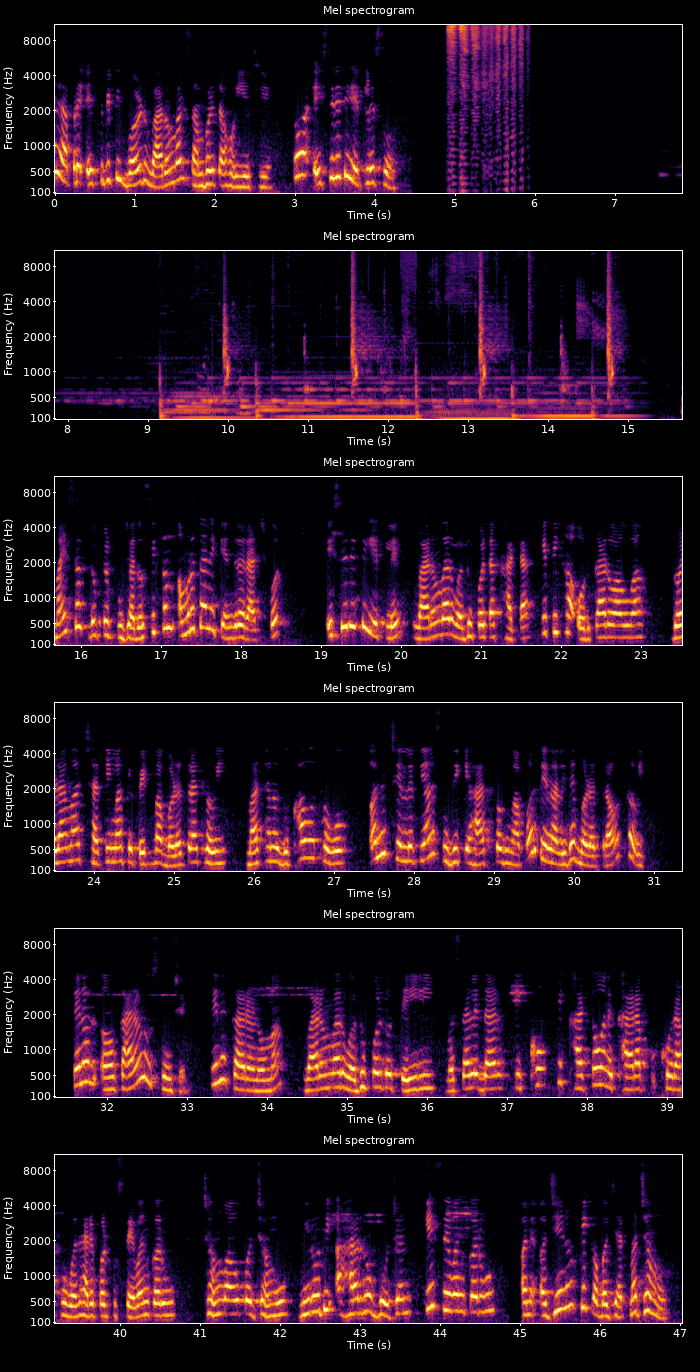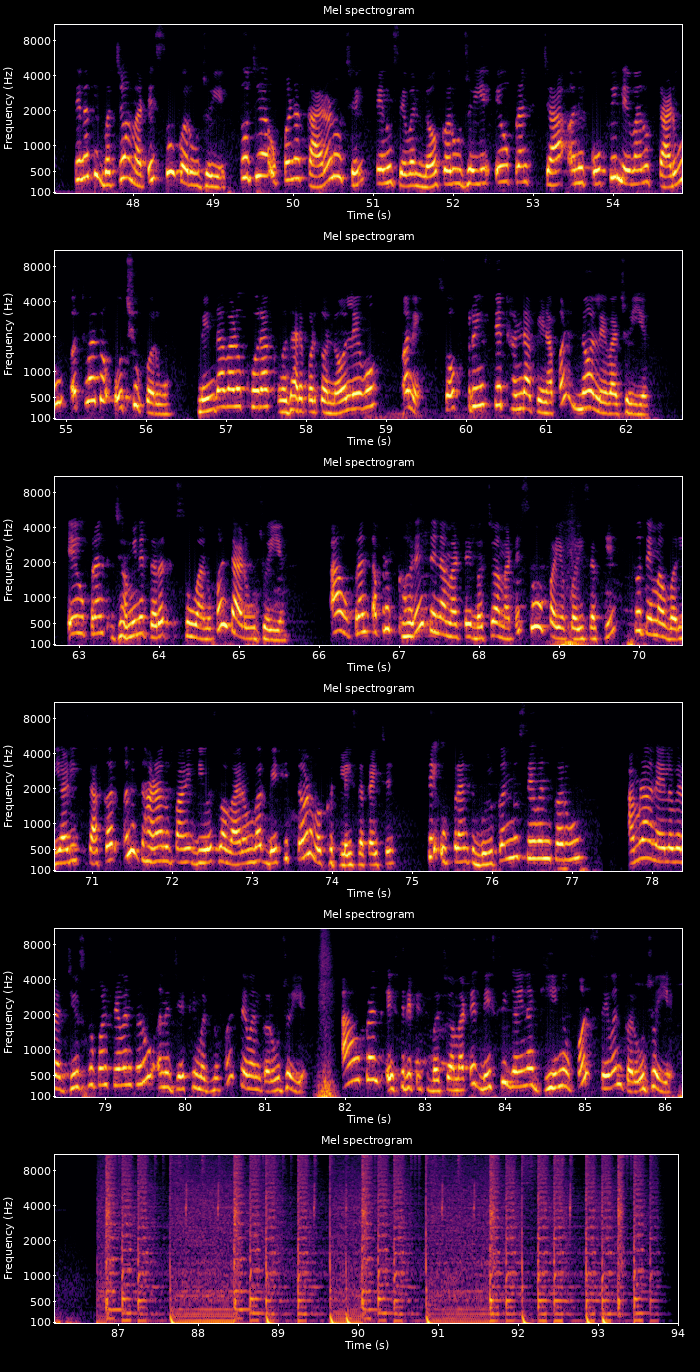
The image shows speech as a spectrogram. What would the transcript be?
અત્યારે આપણે acidity word વારંવાર સાંભળતા હોઈએ છીએ. તો આ એસિડિટી એટલે શું? Myself doctor Puja Doshi from અમૃતાની કેન્દ્ર રાજકોટ. એસિડિટી એટલે વારંવાર વધુ પડતા ખાટા કે તીખા ઓડકારો આવવા, ગળામાં, છાતીમાં કે પેટમાં બળતરા થવી, માથાનો દુખાવો થવો અને છેલ્લે ત્યાં સુધી કે હાથ પગમાં પણ તેના લીધે બળતરાઓ થવી. તેના કારણો શું છે? તેના કારણોમાં વારંવાર વધુ પડતો તેલી મસાલેદાર તીખો કે ખાટો અને ખારા ખોરાકનું વધારે પડતું સેવન કરવું, જમવા ઉપર જમવું, વિરોધી આહારનું ભોજન કે સેવન કરવું અને અજીર્ણ કે કબજિયાતમાં જમવું. તેનાથી બચવા માટે શું કરવું જોઈએ? તો જે આ ઉપરના કારણો છે, તેનું સેવન ન કરવું જોઈએ એ ઉપરાંત ચા અને કોફી લેવાનું ટાળવું અથવા તો ઓછું કરવું. મેંદાવાળો ખોરાક વધારે પડતો ન લેવો અને સોફ્ટ ડ્રિંક્સ કે ઠંડા પીણા પણ ન લેવા જોઈએ. એ ઉપરાંત જમીને તરત સૂવાનું પણ ટાળવું જોઈએ. આ ઉપરાંત આપણે ઘરે તેના માટે બચવા માટે શું ઉપાયો કરી શકીએ? તો તેમાં વરિયાળી, સાકર અને ધાણાનું પાણી દિવસમાં વારંવાર બેથી ત્રણ વખત લઈ શકાય છે. તે ઉપરાંત ગુલકંદનું સેવન કરવું, આમળા અને એલોવેરા જ્યુસનું પણ સેવન કરવું અને જેથી મધનું પણ સેવન કરવું જોઈએ. આ ઉપરાંત એસિડિટીથી બચવા માટે દેશી ગાયના ઘીનું પણ સેવન કરવું જોઈએ.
